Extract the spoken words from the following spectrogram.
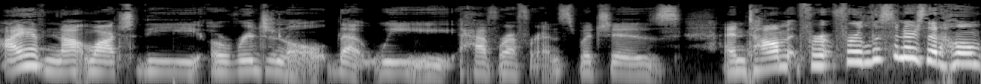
I have not watched the original that we have referenced, which is, and Tom, for, for listeners at home,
